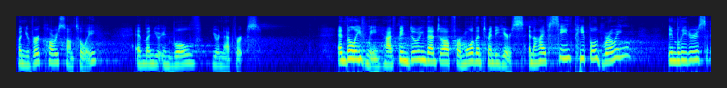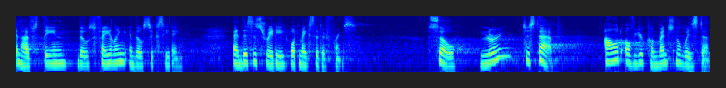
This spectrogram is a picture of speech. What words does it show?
when you work horizontally and when you involve your networks. And believe me, I've been doing that job for more than 20 years, and I've seen people growing in leaders, and I've seen those failing and those succeeding. And this is really what makes the difference. So, learn to step out of your conventional wisdom.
